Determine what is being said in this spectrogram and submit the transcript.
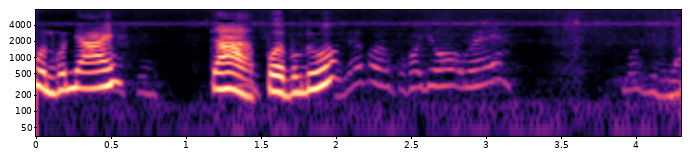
ผุนคุณยายจ้าเปิดบังดูแล้วก็เขาโยเว้ยบ่เห็นไร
